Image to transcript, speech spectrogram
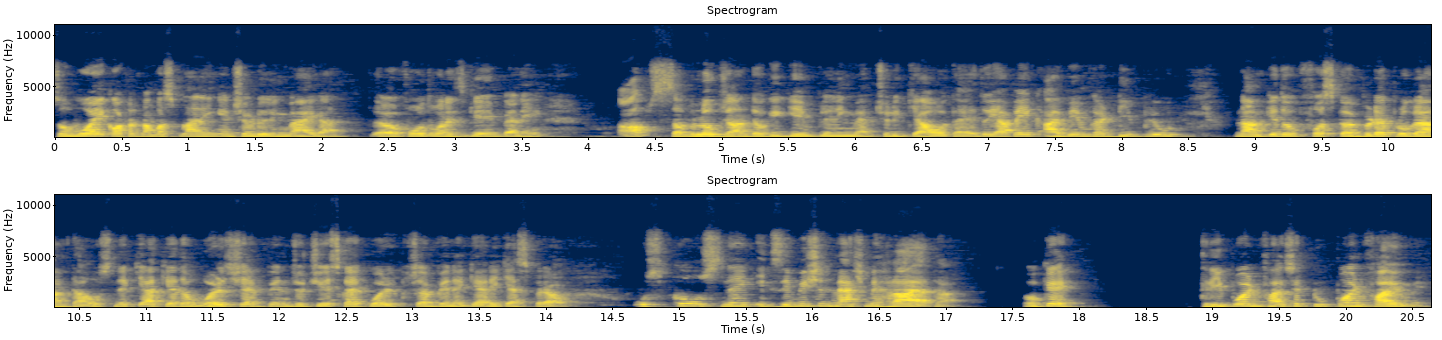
सो वो एक ऑटोनॉमस प्लानिंग एंड शेड्यूलिंग में आएगा fourth one is game planning आप सब लोग जानते हो कि गेम प्लानिंग में एक्चुअली क्या होता है। तो यहाँ पे एक आईबीएम का डीप ब्लू नाम के जो फ़र्स्ट कंप्यूटर प्रोग्राम था, उसने क्या किया था? वर्ल्ड चैंपियन जो चेस का एक वर्ल्ड चैंपियन है गैरी कैस्पराव उसको उसने एक एग्जीबिशन मैच में हराया था ओके 3.5 से 2.5 में।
